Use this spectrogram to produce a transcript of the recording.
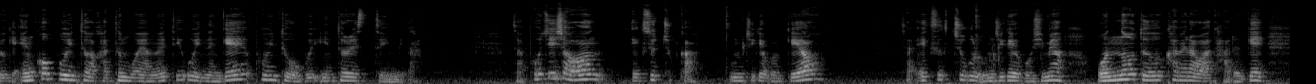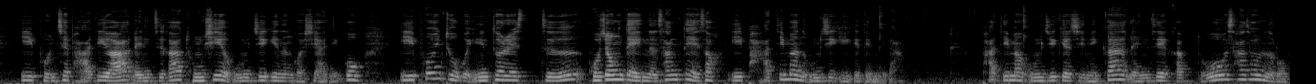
여기 앵커 포인트와 같은 모양을 띄고 있는 게 포인트 오브 인터레스트입니다. 자, 포지션 X축과 움직여 볼게요. 자, X축을 움직여 보시면 원노드 카메라와 다르게 이 본체 바디와 렌즈가 동시에 움직이는 것이 아니고 이 포인트 오브 인터레스트 고정되어 있는 상태에서 이 바디만 움직이게 됩니다. 바디만 움직여지니까 렌즈의 값도 사선으로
